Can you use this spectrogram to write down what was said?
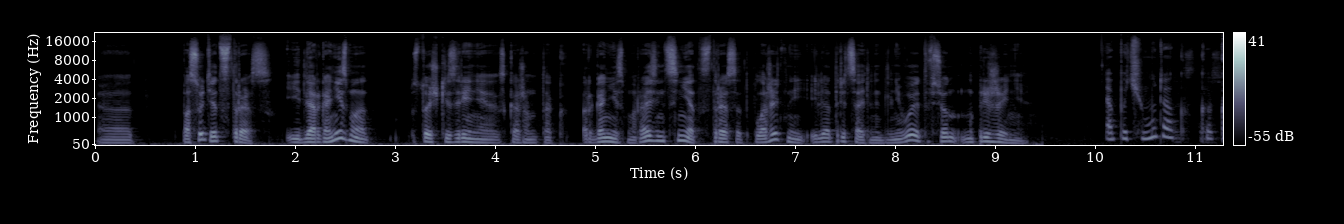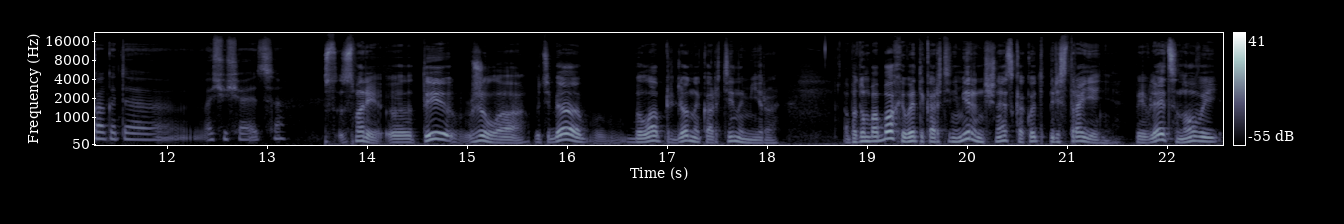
Э, по сути, это стресс. И для организма с точки зрения, скажем так, организма разницы нет. Стресс это положительный или отрицательный. Для него это все напряжение. А почему так? Как это ощущается? Смотри, э, ты жила, у тебя была определенная картина мира. А потом бабах, и в этой картине мира начинается какое-то перестроение. Появляется новый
